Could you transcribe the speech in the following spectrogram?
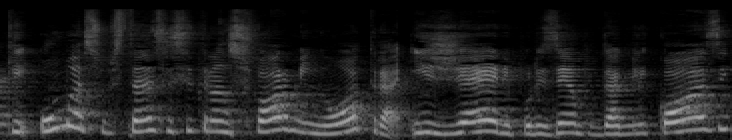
que uma substância se transforme em outra e gere, por exemplo, da glicose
